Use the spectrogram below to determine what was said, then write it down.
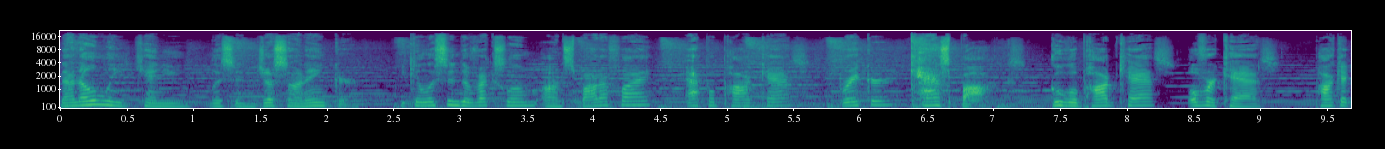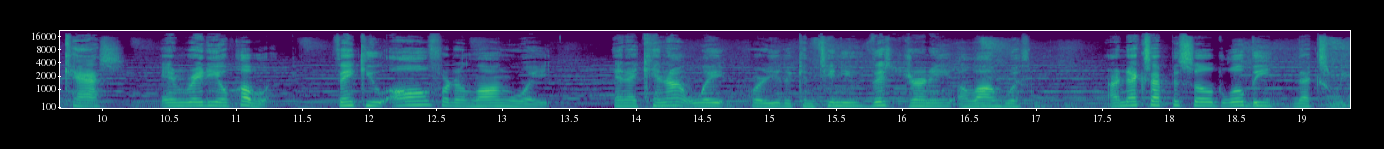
Not only can you listen just on Anchor, you can listen to Vexillum on Spotify, Apple Podcasts, Breaker, Castbox, Google Podcasts, Overcast, Pocket Casts, and Radio Public. Thank you all for the long wait, and I cannot wait for you to continue this journey along with me. Our next episode will be next week.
